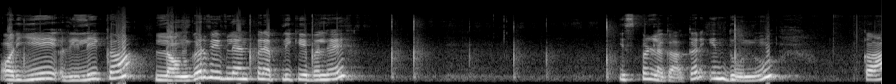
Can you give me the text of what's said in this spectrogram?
और ये रिले का लॉन्गर वेवलेंथ पर एप्लीकेबल है। इस पर लगाकर इन दोनों का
